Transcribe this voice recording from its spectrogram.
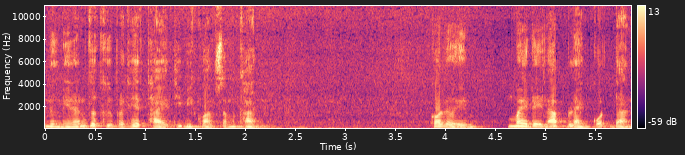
หนึ่งในนั้นก็คือประเทศไทยที่มีความสำคัญ ก็เลยไม่ได้รับแรงกดดัน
